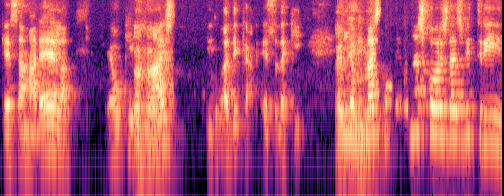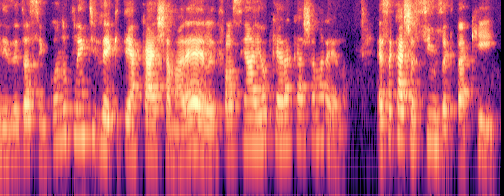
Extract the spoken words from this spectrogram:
que é essa amarela, é o que uhum. mais do lado de cá, essa daqui. É, é o que mais nas cores das vitrines. Então, assim, quando o cliente vê que tem a caixa amarela, ele fala assim: ah, eu quero a caixa amarela. Essa caixa cinza que está aqui,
